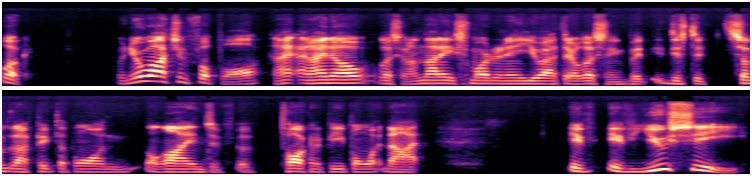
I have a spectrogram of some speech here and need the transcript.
Look, when you're watching football, and I, and I, know, listen, I'm not any smarter than any of you out there listening, but just something I picked up on the lines of, of talking to people and whatnot. If if you see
